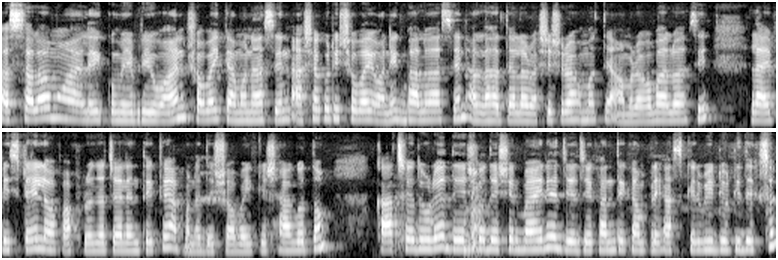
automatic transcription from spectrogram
আসসালামু আলাইকুম এভরিওয়ান, সবাই কেমন আছেন? আশা করি সবাই অনেক ভালো আছেন। আল্লাহ তালার আশিস রহমতে আমরাও ভালো আছি। লাইফ স্টাইল অফ আফরোজা চ্যানেল থেকে আপনাদের সবাইকে স্বাগতম। কাছে দূরে দেশ ও দেশের বাইরে যে যেখান থেকে আমার আজকের ভিডিওটি দেখছেন,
